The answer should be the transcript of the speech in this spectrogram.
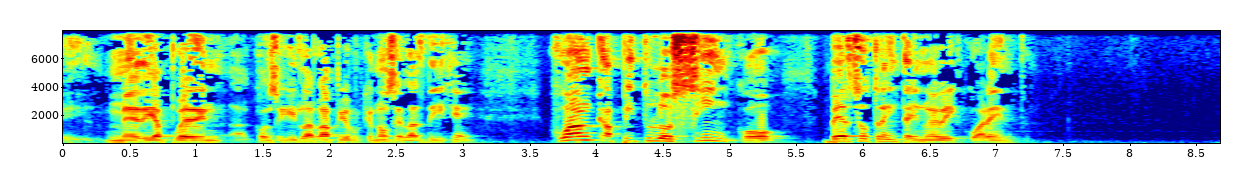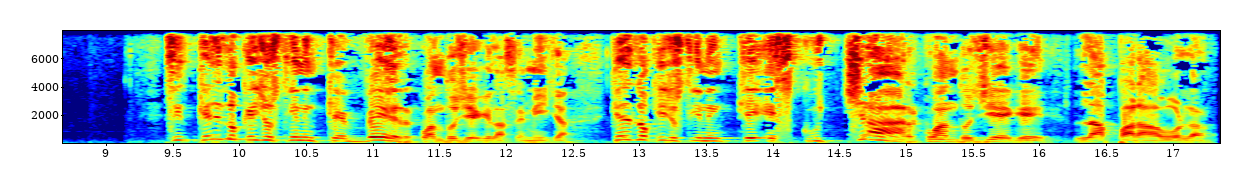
eh, media pueden conseguirla rápido porque no se las dije. Juan capítulo 5 verso 39 y 40. ¿qué es lo que ellos tienen que ver cuando llegue la semilla? ¿Qué es lo que ellos tienen que escuchar cuando llegue la parábola?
